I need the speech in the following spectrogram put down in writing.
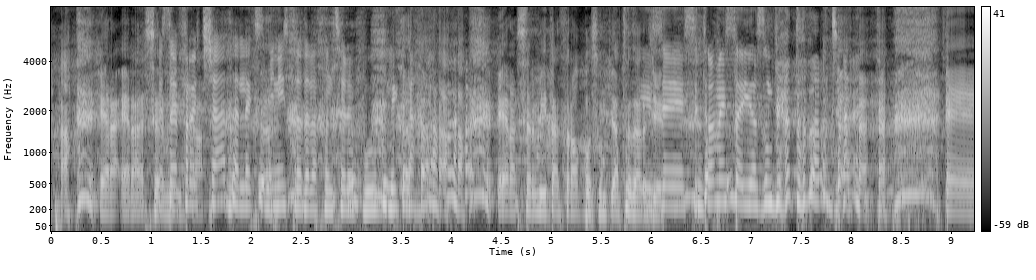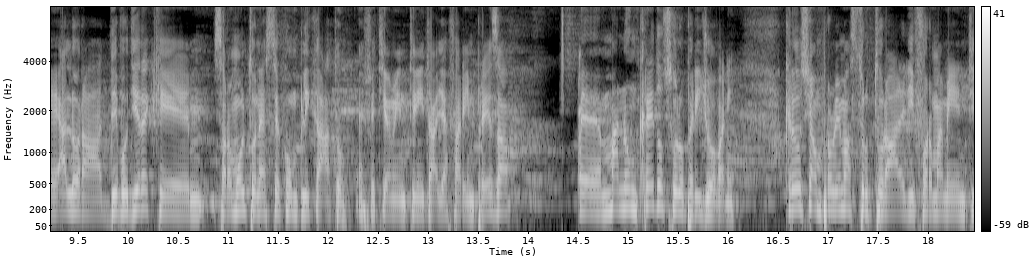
era, era servita... Questa è frecciata all'ex ministro della funzione pubblica. era servita troppo su un piatto d'argento. Sì, sì, te l'ho messa io su un piatto d'argento. eh, allora, devo dire che sarò molto onesto e complicato effettivamente in Italia fare impresa eh, ma non credo solo per i giovani. Credo sia un problema strutturale di formamenti,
